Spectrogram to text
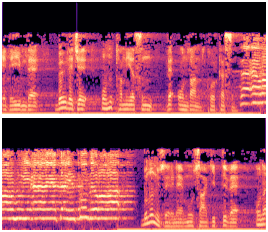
edeyim de böylece onu tanıyasın ve ondan korkasın. Bunun üzerine Musa gitti ve ona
